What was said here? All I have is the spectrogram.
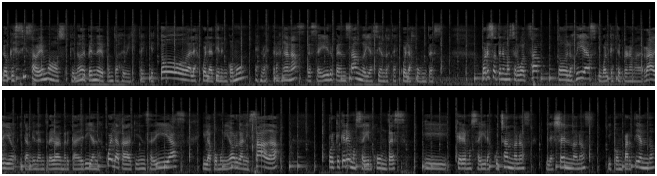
Lo que sí sabemos que no depende de puntos de vista y que toda la escuela tiene en común es nuestras ganas de seguir pensando y haciendo esta escuela juntos. Por eso tenemos el WhatsApp todos los días, igual que este programa de radio y también la entrega de mercadería en la escuela cada 15 días y la comunidad organizada, porque queremos seguir juntos y queremos seguir escuchándonos, leyéndonos y compartiendo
